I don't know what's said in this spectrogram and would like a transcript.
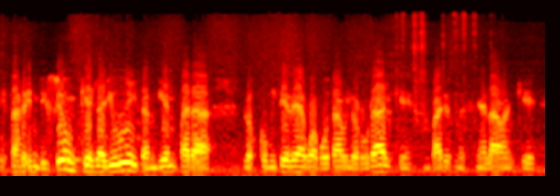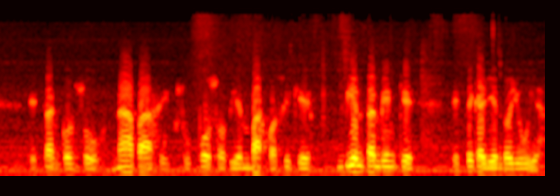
esta bendición que es la lluvia y también para los comités de agua potable rural que varios me señalaban que están con sus napas y sus pozos bien bajos, así que bien también que esté cayendo lluvia.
